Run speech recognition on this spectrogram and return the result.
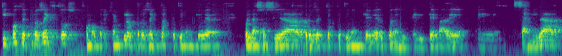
tipos de proyectos, como por ejemplo proyectos que tienen que ver con la sociedad, proyectos que tienen que ver con el, tema de eh, sanidad,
